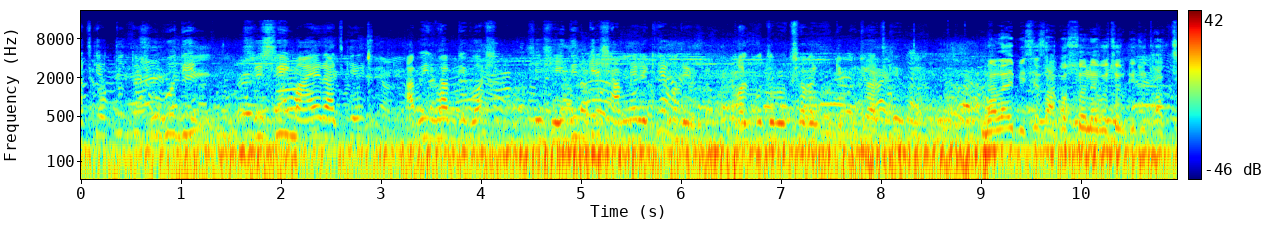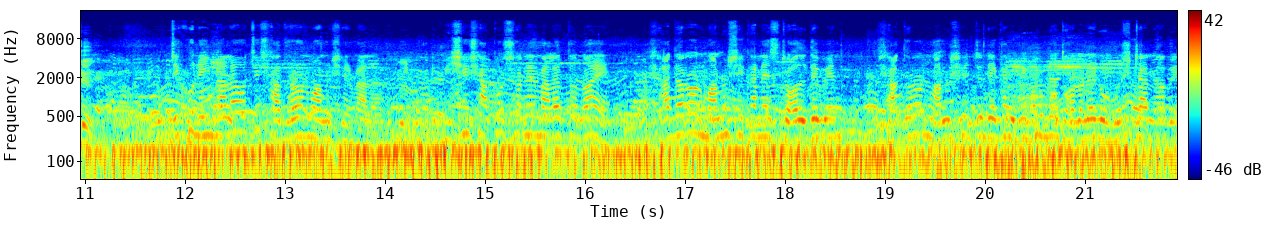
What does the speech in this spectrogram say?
আজকে অত্যন্ত শুভ দিন। শ্রী শ্রী মায়ের আজকে আবির্ভাব দিবস। সেই সেই দিনকে সামনে রেখে আমাদের কল্পতরু উৎসবের খুঁটি পুজো আজকে মেলায় বিশেষ আকর্ষণ এবছর কিছু থাকছে? দেখুন, এই মেলা হচ্ছে সাধারণ মানুষের মেলা। বিশেষ আকর্ষণের মেলা তো নয়, সাধারণ মানুষ এখানে স্টল দেবেন, সাধারণ মানুষের জন্য এখানে বিভিন্ন ধরনের অনুষ্ঠান হবে।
